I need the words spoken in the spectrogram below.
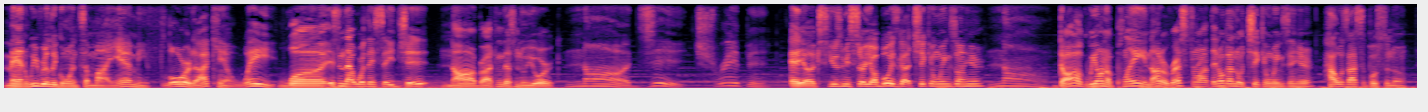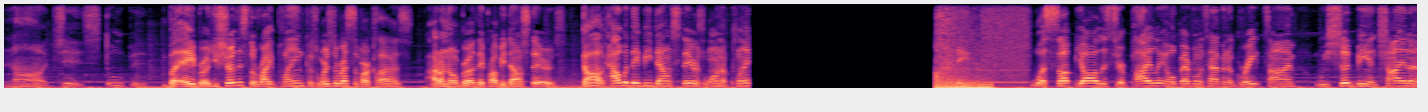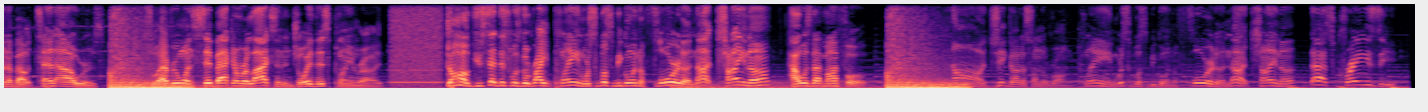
Man, we really going to Miami, Florida. I can't wait. What? Isn't that where they say jit? Nah, bro. I think that's New York. Nah, jit. Tripping. Hey, uh, excuse me, sir. Y'all boys got chicken wings on here? Nah. Dog, we on a plane, not a restaurant. They don't got no chicken wings in here. How was I supposed to know? Nah, jit. Stupid. But hey, bro, you sure this the right plane? Because where's the rest of our class? I don't know, bro. They probably downstairs. Dog, how would they be downstairs? We're on a plane. What's up, y'all? It's your pilot. Hope everyone's having a great time. We should be in China in about 10 hours. So everyone sit back and relax and enjoy this plane ride. Dog, you said this was the right plane. We're supposed to be going to Florida, not China. How is that my fault? Nah, Jit got us on the wrong plane. We're supposed to be going to Florida, not China. That's crazy.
